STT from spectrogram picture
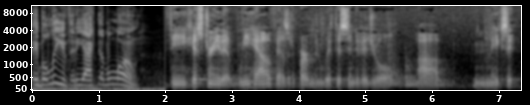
they believe that he acted alone. The history that we have as a department with this individual uh, makes it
